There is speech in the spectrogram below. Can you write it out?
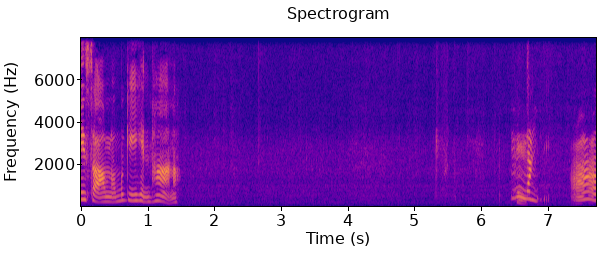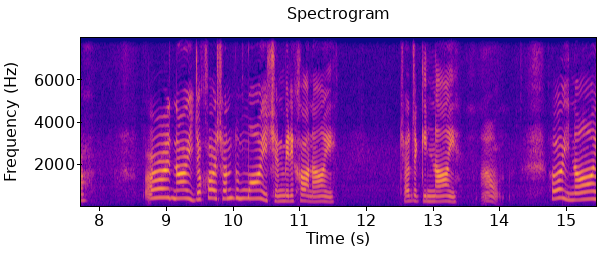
มีสามเหรอเมื่อกี้เห็นห้านะ โอ้ยอ่าเอ้ยนายจะฆ่าฉันทำไม ฉันไม่ได้ฆ่านาย ฉันจะกินนาย อ้าว เฮ้ยนาย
